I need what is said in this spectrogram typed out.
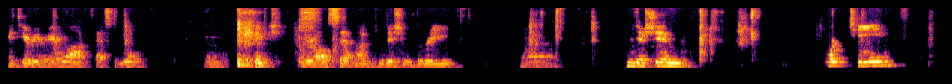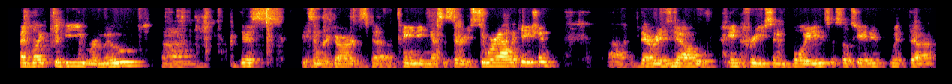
interior airlock vestibule. Uh, I think we're all set on condition three. Uh, Condition fourteen, I'd like to be removed. Um, This is in regards to obtaining necessary sewer allocation. Uh, There is no increase in employees associated with the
